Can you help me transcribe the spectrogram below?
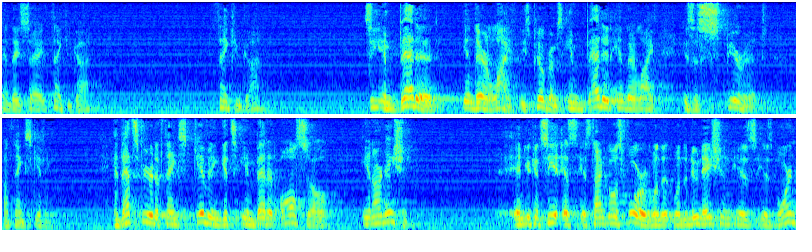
and they say, Thank you, God. Thank you, God. See, embedded in their life, these pilgrims, embedded in their life, is a spirit of thanksgiving. And that spirit of thanksgiving gets embedded also in our nation. And you can see it as, as time goes forward. When the, when the new nation is, is born,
